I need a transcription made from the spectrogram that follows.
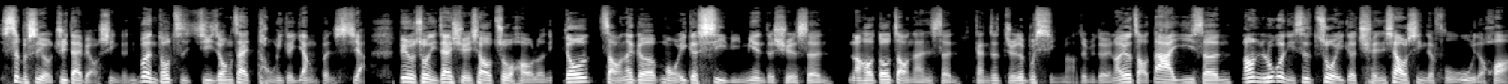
是不是有具代表性的，你不能都只集中在同一个样本下。比如说你在学校做好了，你都找那个某一个系里面的学生，然后都找男生，感觉绝对不行嘛，对不对？然后又找大医生，然后如果你是做一个全校性的服务的话，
